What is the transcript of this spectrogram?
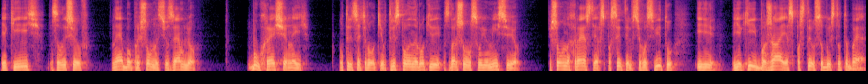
який залишив небо, прийшов на цю землю, був хрещений 30 років, три з половиною роки звершував свою місію, пішов на хрест як Спаситель всього світу, і який бажає спасти особисто тебе,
